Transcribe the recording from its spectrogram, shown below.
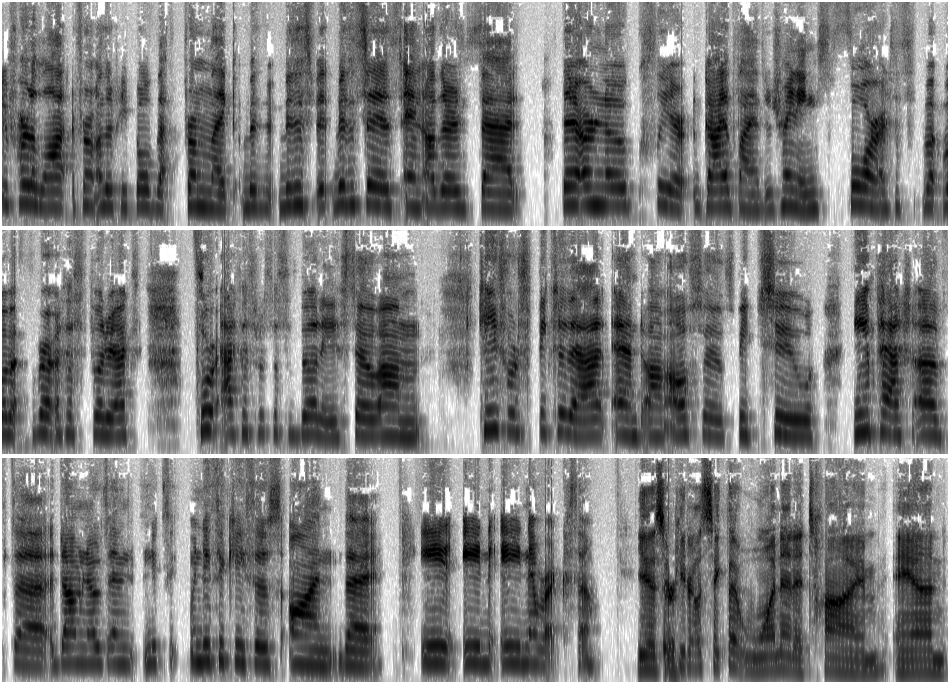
We've heard a lot from other people that from like business businesses and others that there are no clear guidelines or trainings for for accessibility for access to accessibility. So, um, can you sort of speak to that and um, also speak to the impact of the Domino's and Winn-Dixie cases on the E, e, e network? So, yeah, so sure. Peter, let's take that one at a time. And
